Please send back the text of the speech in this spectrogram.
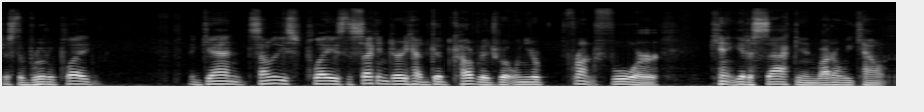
just a brutal play. Again, some of these plays, the secondary had good coverage, but when your front four can't get a sack in, why don't we count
